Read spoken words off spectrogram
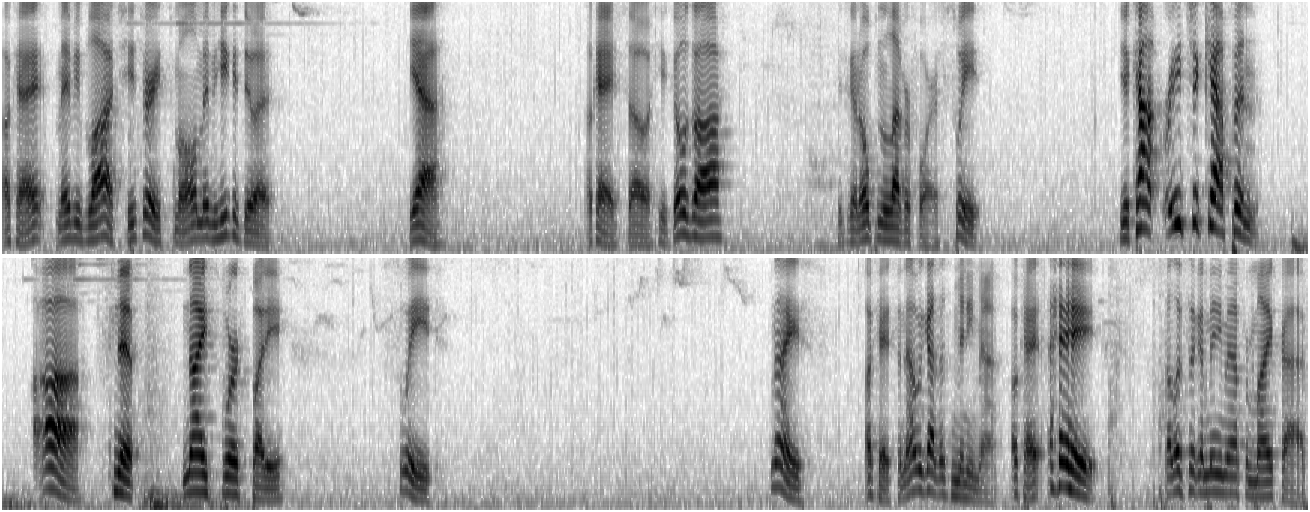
Okay, maybe Blotch. He's very small. Maybe he could do it. Yeah. Okay, so he goes off. He's going to open the lever for us. Sweet. You can't reach it, Captain. Ah, snip. Nice work, buddy. Sweet. Nice. Okay, so now we got this mini-map. Okay, hey! That looks like a mini-map from Minecraft.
